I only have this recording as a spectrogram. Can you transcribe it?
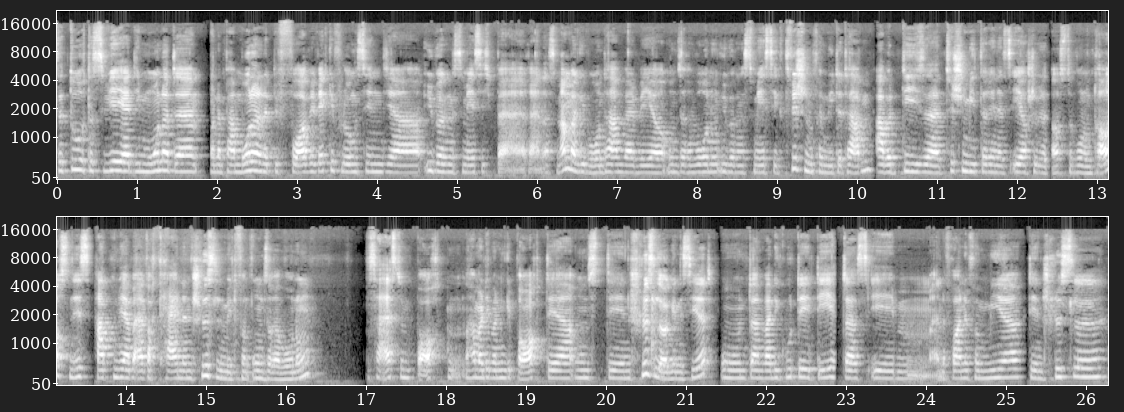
dadurch, dass wir ja die Monate oder ein paar Monate bevor wir weggeflogen sind, ja übergangsmäßig bei Reiners Mama gewohnt haben, weil wir ja unsere Wohnung übergangsmäßig zwischenvermietet haben, aber diese Zwischenmieterin jetzt eh auch schon wieder aus der Wohnung draußen ist, hatten wir aber einfach keinen Schlüssel mit von unserer Wohnung. Das heißt, wir brauchten, haben halt jemanden gebraucht, der uns den Schlüssel organisiert. Und dann war die gute Idee, dass eben eine Freundin von mir den Schlüssel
